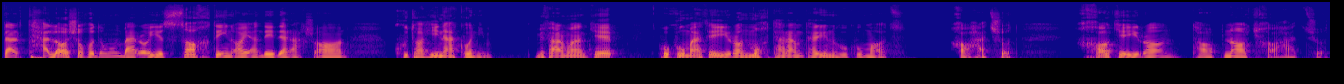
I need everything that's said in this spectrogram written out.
در تلاش خودمون برای ساخت این آینده درخشان کوتاهی نکنیم. میفرمایند که حکومت ایران محترمترین حکومات خواهد شد. خاک ایران تابناک خواهد شد.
